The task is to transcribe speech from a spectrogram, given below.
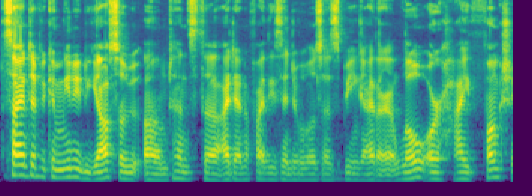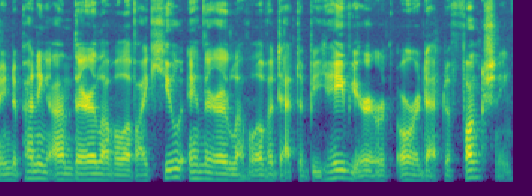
The scientific community also um, tends to identify these individuals as being either low or high functioning depending on their level of IQ and their level of adaptive behavior or, or adaptive functioning.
